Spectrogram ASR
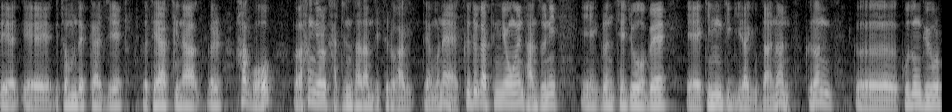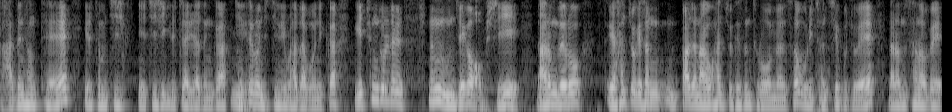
예, 예, 그 전문대까지의 그 대학 진학을 하고 어, 학력을 가진 사람들이 들어가기 때문에 그들 같은 경우에는 단순히 이 그런 제조업의 예, 기능직이라기보다는 그런 그 고등 교육을 받은 형태의 이를테면 지식 예, 지식 일자리라든가 예. 형태로 이제 진입을 하다 보니까 이게 충돌되는 문제가 없이 나름대로 한쪽에선 빠져나가고 한쪽에선 들어오면서 우리 전체 구조에 나름대로 산업의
